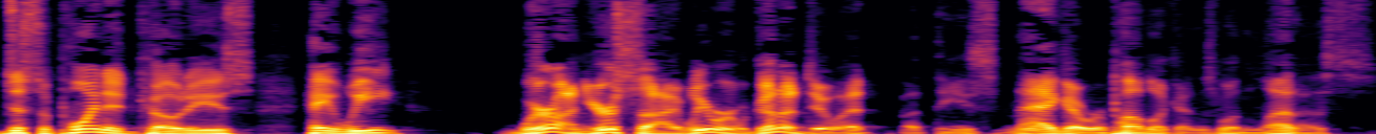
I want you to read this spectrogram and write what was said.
disappointed Codys, hey, we we're on your side. We were going to do it, but these MAGA Republicans wouldn't let us.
